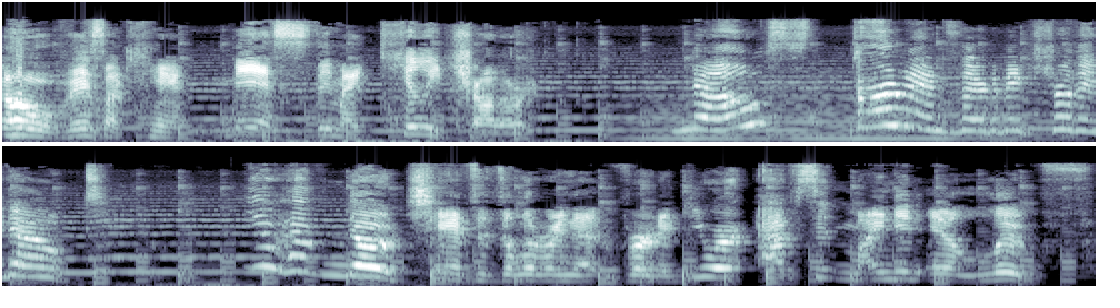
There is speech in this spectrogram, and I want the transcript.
Oh, this I can't miss. They might kill each other. No, Starman's there to make sure they don't. You have no chance of delivering that verdict. You are absent minded and aloof.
